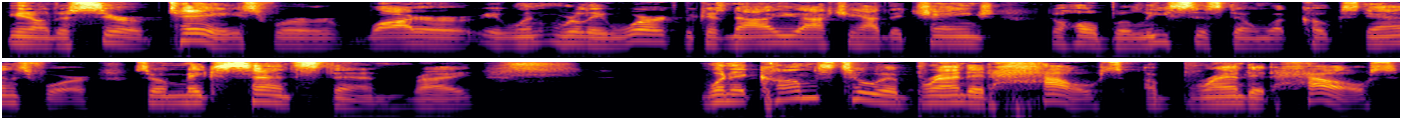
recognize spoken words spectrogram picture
you know, the syrup taste. Where water, it wouldn't really work because now you actually have to change the whole belief system what Coke stands for. So it makes sense then, right? When it comes to a branded house, a branded house,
